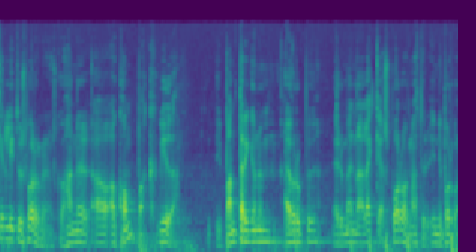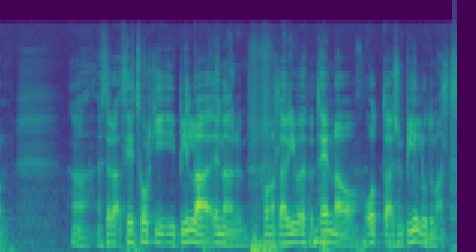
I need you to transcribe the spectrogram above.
gera lítið úr sporvagnum sko. hann er á, á kompakk við það í bandaríkjunum, Evrópu eru menna að leggja sporvagn aftur inn í borgunum. Það, eftir að þitt fólki í bíla innaðunum fór náttúrulega að rífa upp teina og óta þessum bíl út um allt.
